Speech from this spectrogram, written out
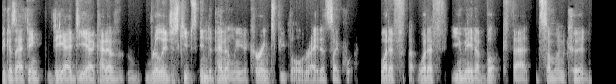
because i think the idea kind of really just keeps independently occurring to people right? It's like what if what if you made a book that someone could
